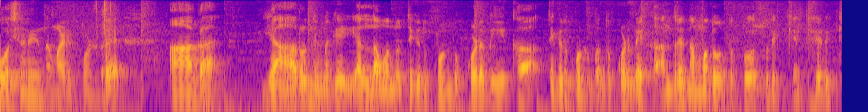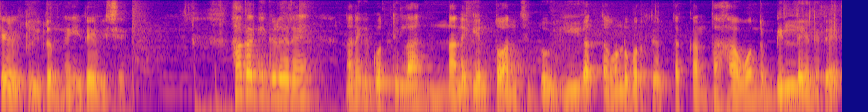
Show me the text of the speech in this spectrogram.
ಘೋಷಣೆಯನ್ನು ಮಾಡಿಕೊಂಡ್ರೆ ಆಗ ಯಾರು ನಿಮಗೆ ಎಲ್ಲವನ್ನು ತೆಗೆದುಕೊಂಡು ಕೊಡಬೇಕಾ, ತೆಗೆದುಕೊಂಡು ಬಂದು ಕೊಡಬೇಕಾ? ಅಂದರೆ ನಮ್ಮದು ಅಂತ ತೋರಿಸೋದಕ್ಕೆ ಅಂತ ಹೇಳಿ ಕೇಳಿದ್ದು ಇದನ್ನೇ ಇದೇ ವಿಷಯ. ಹಾಗಾಗಿ ಗೆಳೆಯರೆ, ನನಗೆ ಗೊತ್ತಿಲ್ಲ, ನನಗೆಂತೂ ಅನಿಸಿದ್ದು ಈಗ ತಗೊಂಡು ಬರ್ತಿರ್ತಕ್ಕಂತಹ ಒಂದು ಬಿಲ್ ಏನಿದೆ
